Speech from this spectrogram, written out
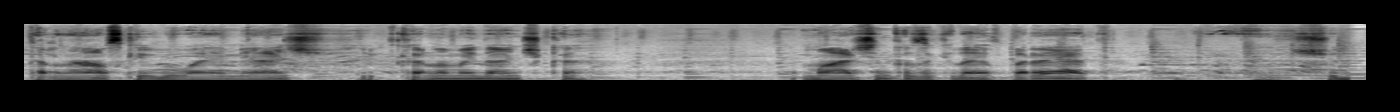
Тарнавський вбиває м'яч від карного майданчика. Марченко закидає вперед. Чудово.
